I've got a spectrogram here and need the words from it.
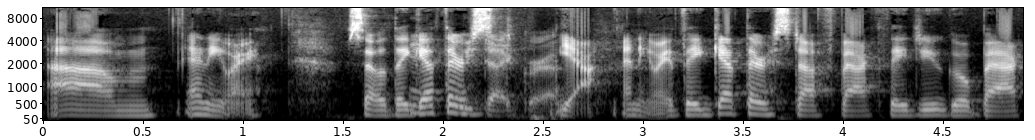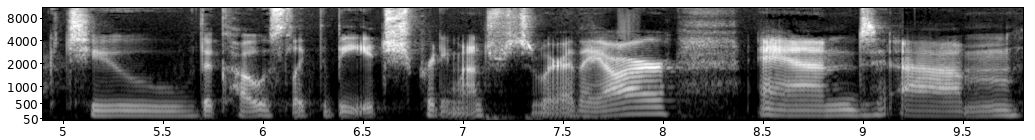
Um, anyway, so they get their digress. yeah. Anyway, they get their stuff back. They do go back to the coast, like the beach, pretty much, which is where they are. And um,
